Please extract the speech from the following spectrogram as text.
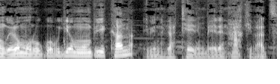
mu rero mu rugo buryo mwumvikana ibintu biratera imbere nta kibazo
